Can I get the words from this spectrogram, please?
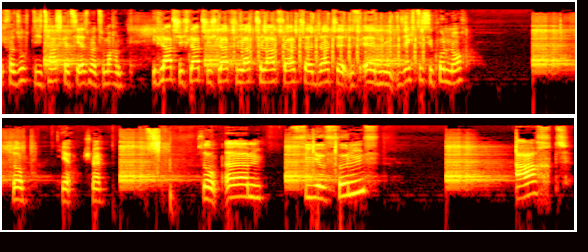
Ich versuche die Task jetzt hier erstmal zu machen. Ich latsche, ich latsche, ich latsche, latsche, latsche, latsche, latsche. Ähm, 60 Sekunden noch. So, hier, schnell. So, ähm, 4, 5, 8,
